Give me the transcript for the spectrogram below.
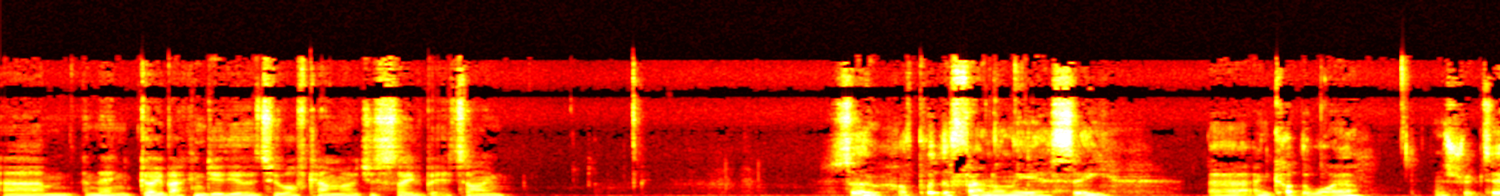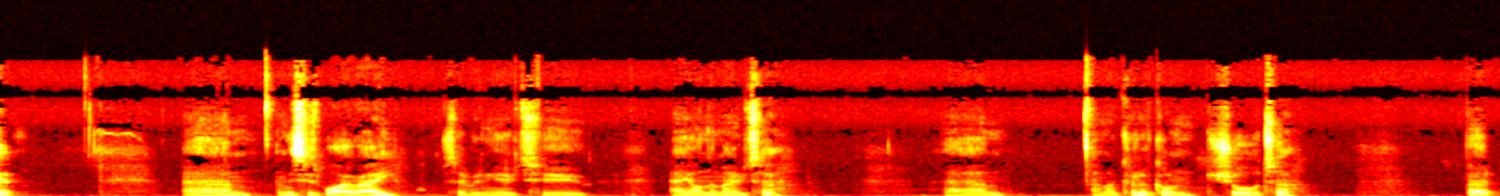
um, and then go back and do the other two off camera just save a bit of time. So I've put the fan on the ESC uh, and cut the wire and stripped it um, and this is wire A so we're to go to A on the motor um, and I could have gone shorter but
